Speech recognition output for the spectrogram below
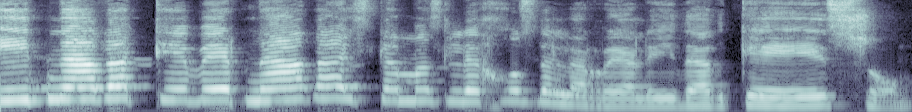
Y nada que ver, nada está más lejos de la realidad que eso.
